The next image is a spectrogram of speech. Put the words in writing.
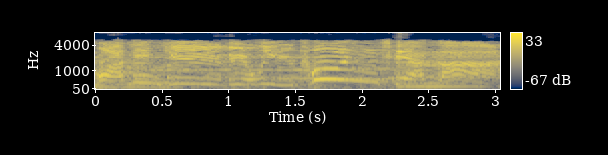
唤邻居刘玉春前来。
